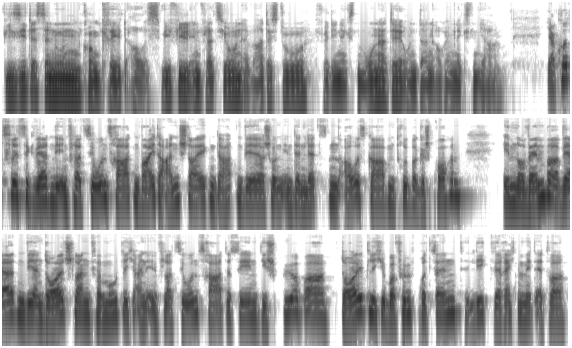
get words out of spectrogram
Wie sieht es denn nun konkret aus? Wie viel Inflation erwartest du für die nächsten Monate und dann auch im nächsten Jahr? Ja, kurzfristig werden die Inflationsraten weiter ansteigen. Da hatten wir ja schon in den letzten Ausgaben drüber gesprochen. Im November werden wir in Deutschland vermutlich eine Inflationsrate sehen, die spürbar deutlich über fünf Prozent liegt. Wir rechnen mit etwa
